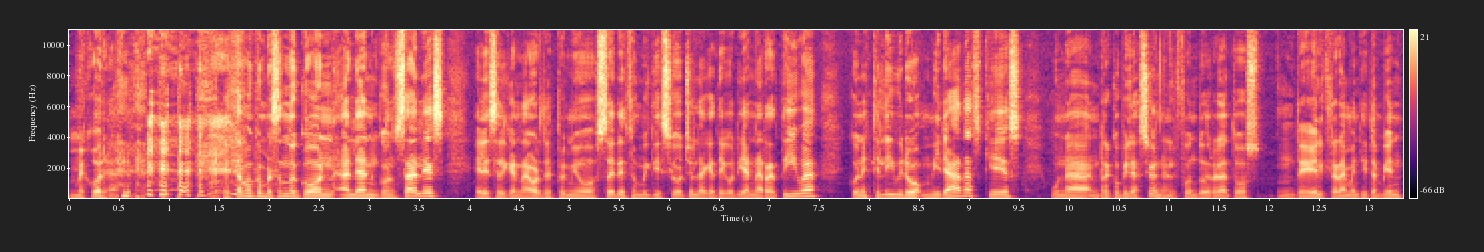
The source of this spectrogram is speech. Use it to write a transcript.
Mejora. Estamos conversando con Alan González, él es el ganador del premio Series 2018 en la categoría narrativa, con este libro Miradas, que es una recopilación en el fondo de relatos de él claramente y también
